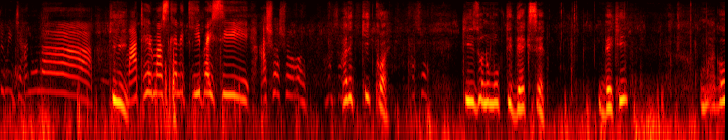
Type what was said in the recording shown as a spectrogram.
তুমি জানো না। কি? মাঠের মাঝখানে কি পাইছি? আসো আসো। আরে কি কয়? কি জন্য মুক্তি দেখছে। দেখি। ও মা গো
